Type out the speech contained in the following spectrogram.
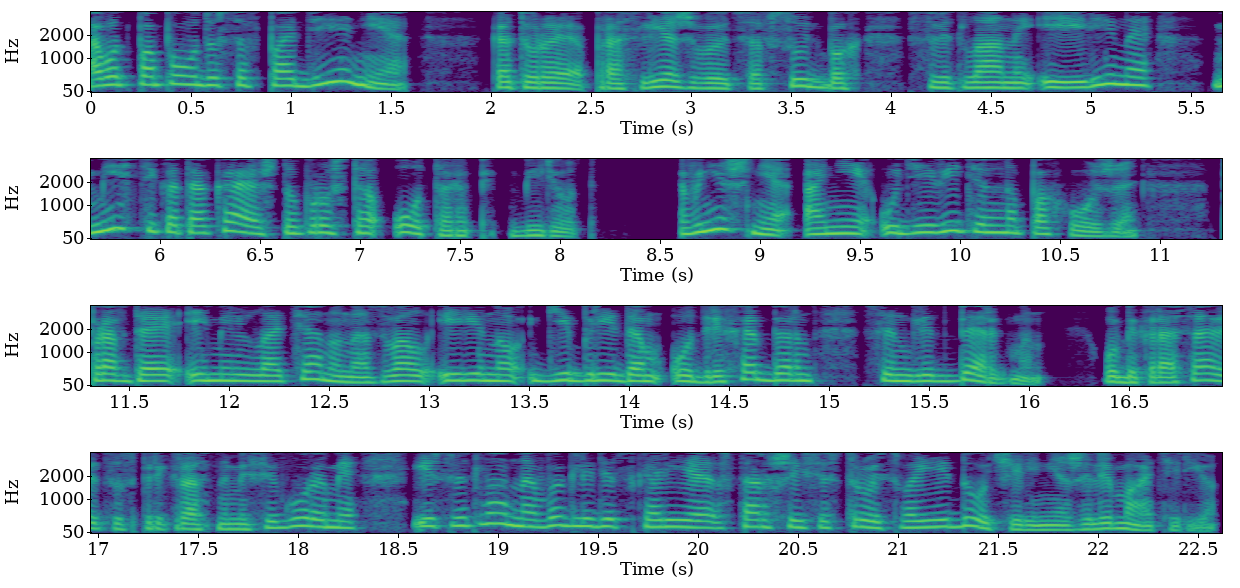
А вот по поводу совпадения, которое прослеживаются в судьбах Светланы и Ирины, мистика такая, что просто оторопь берет. Внешне они удивительно похожи. Правда, Эмиль Латяну назвал Ирину гибридом Одри Хепберн с Ингрид Бергман. Обе красавицы с прекрасными фигурами, и Светлана выглядит скорее старшей сестрой своей дочери, нежели матерью.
